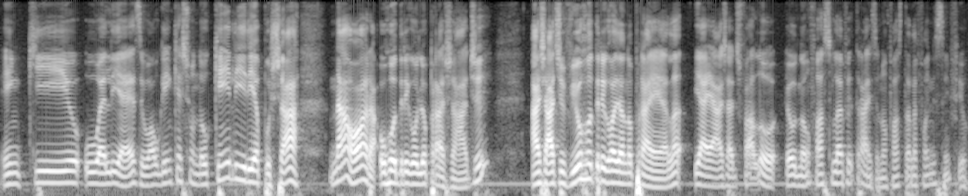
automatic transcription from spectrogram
em que o Eliezer, alguém questionou quem ele iria puxar. Na hora, o Rodrigo olhou pra Jade, a Jade viu o Rodrigo olhando pra ela, e aí a Jade falou: Eu não faço leve atrás, eu não faço telefone sem fio.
